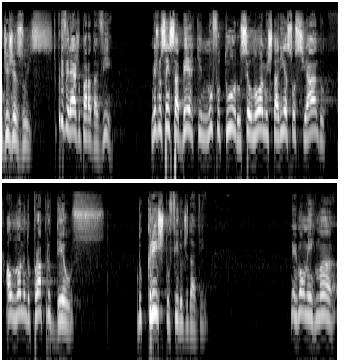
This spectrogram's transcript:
de Jesus. Que privilégio para Davi, mesmo sem saber que no futuro o seu nome estaria associado ao nome do próprio Deus, do Cristo, filho de Davi. Meu irmão, minha irmã,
